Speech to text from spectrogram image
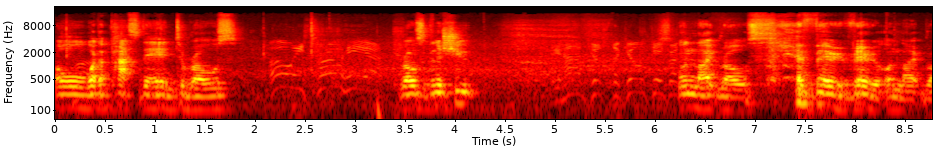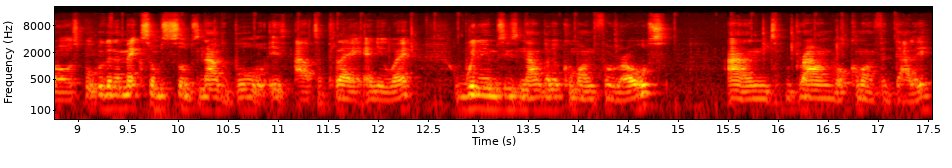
Oh, what a pass there into Rose. Rose is going to shoot. Unlike Rose. very, very unlike Rose. But we're going to make some subs now. The ball is out of play anyway. Williams is now going to come on for Rose. And Brown will come on for Dali.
